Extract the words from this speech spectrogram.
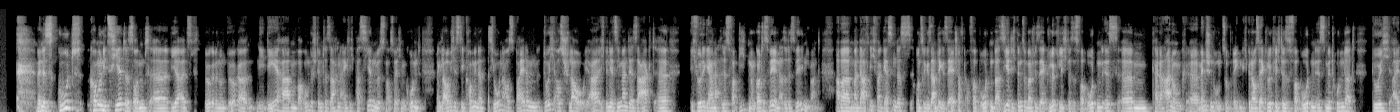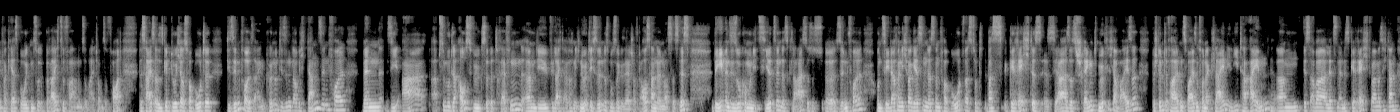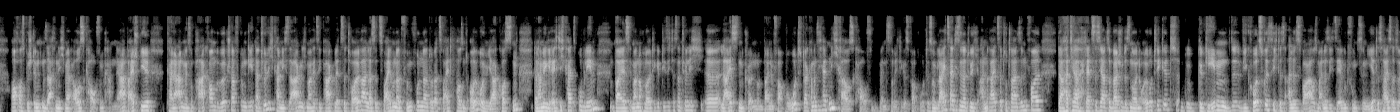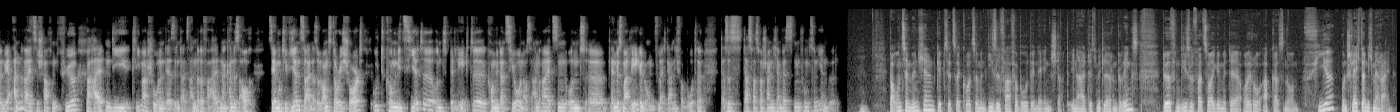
Wenn es gut kommuniziert ist und äh, wir als Bürgerinnen und Bürger eine Idee haben, warum bestimmte Sachen eigentlich passieren müssen, aus welchem Grund, dann glaube ich, ist die Kombination aus beidem durchaus schlau. Ja, ich bin jetzt niemand, der sagt, äh, ich würde gerne alles verbieten, um Gottes Willen. Also das will niemand. Aber man darf nicht vergessen, dass unsere gesamte Gesellschaft auf Verboten basiert. Ich bin zum Beispiel sehr glücklich, dass es verboten ist, ähm, keine Ahnung, äh, Menschen umzubringen. Ich bin auch sehr glücklich, dass es verboten ist, mit 100 durch einen verkehrsberuhigten Bereich zu fahren und so weiter und so fort. Das heißt also, es gibt durchaus Verbote, die sinnvoll sein können. Und die sind, glaube ich, dann sinnvoll, wenn sie A, absolute Auswüchse betreffen, ähm, die vielleicht einfach nicht nötig sind. Das muss eine Gesellschaft aushandeln, was das ist. B, wenn sie so kommuniziert sind, das klar ist, das ist äh, sinnvoll. Und C darf man nicht vergessen, dass ein Verbot was, was Gerechtes ist. Ja, also es schränkt möglicherweise bestimmte Verhaltensweisen von der kleinen Elite ein, ähm, ist aber letzten Endes gerecht, weil man sich dann auch aus bestimmten Sachen nicht mehr rauskaufen kann. Ja, Beispiel, keine Ahnung, wenn es um Parkraumbewirtschaftung geht, natürlich kann ich sagen, ich mache jetzt die Parkplätze teurer, lasse 200, 500 oder 2000 Euro im Jahr kosten, dann haben wir ein Gerechtigkeitsproblem, weil es immer noch Leute gibt, die sich das natürlich äh, leisten können. Und bei einem Verbot, da kann man sich halt nicht rauskaufen wenn es ein richtiges Verbot ist. Und gleichzeitig sind natürlich Anreize total sinnvoll. Da hat ja letztes Jahr zum Beispiel das 9-Euro-Ticket ge gegeben, wie kurzfristig das alles war, aus meiner Sicht sehr gut funktioniert. Das heißt also, wenn wir Anreize schaffen für Verhalten, die klimaschonender sind als andere Verhalten, dann kann das auch sehr motivierend sein. Also long story short, gut kommunizierte und belegte Kombination aus Anreizen und äh, nennen wir es mal Regelungen, vielleicht gar nicht Verbote, das ist das, was wahrscheinlich am besten funktionieren würde. Hm. Bei uns in München gibt es jetzt seit kurzem ein Dieselfahrverbot in der Innenstadt. Innerhalb des mittleren Rings dürfen Dieselfahrzeuge mit der Euro-Abgasnorm 4 und schlechter nicht mehr rein.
